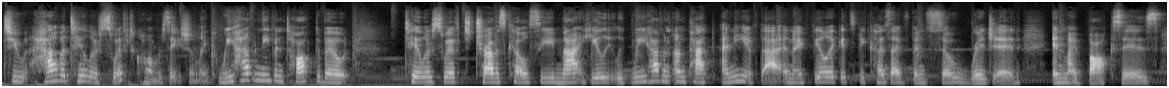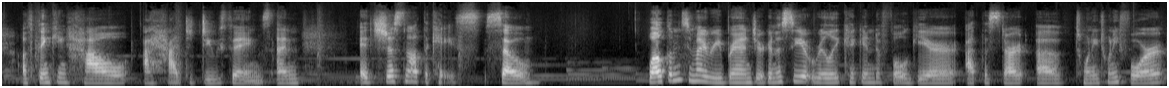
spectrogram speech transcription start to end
to have a Taylor Swift conversation like we haven't even talked about Taylor Swift, Travis Kelce, Matt Healy, like we haven't unpacked any of that. And I feel like it's because I've been so rigid in my boxes of thinking how I had to do things. And it's just not the case. So, welcome to my rebrand. You're gonna see it really kick into full gear at the start of 2024,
